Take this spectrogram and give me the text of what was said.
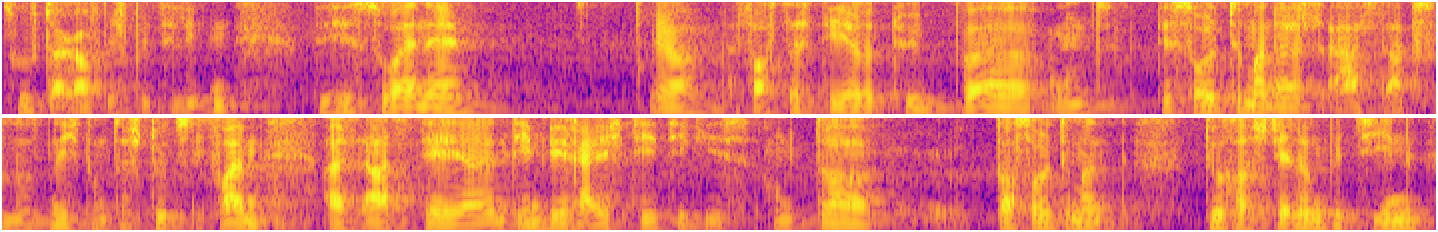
zu stark aufgespitzte Lippen. Das ist so eine, ja, fast ein Stereotyp äh, und das sollte man als Arzt absolut nicht unterstützen. Vor allem als Arzt, der ja in dem Bereich tätig ist. Und da, da sollte man durchaus Stellung beziehen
